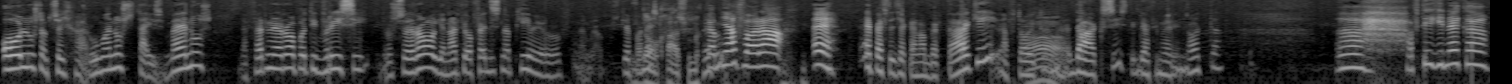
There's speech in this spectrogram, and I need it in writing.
όλους, να τους έχει χαρούμενους, ταϊσμένους, να φέρνει νερό από τη βρύση, δροσερό, για να έρθει ο Φέντης να πιει με σκεφανές. Τον χάσουμε. Καμιά φορά, ε, έπεφτε για κανένα μπερτάκι, αυτό Α. ήταν εντάξει στην καθημερινότητα. Αχ, αυτή η γυναίκα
